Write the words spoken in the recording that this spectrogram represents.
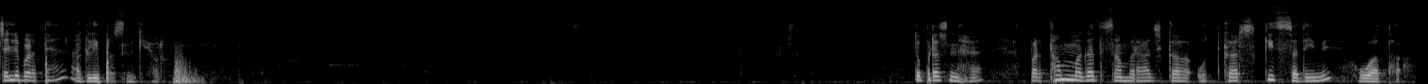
चलिए बढ़ते हैं अगली प्रश्न की ओर। तो प्रश्न है, प्रथम मगध साम्राज्य का उत्कर्ष किस सदी में हुआ था?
